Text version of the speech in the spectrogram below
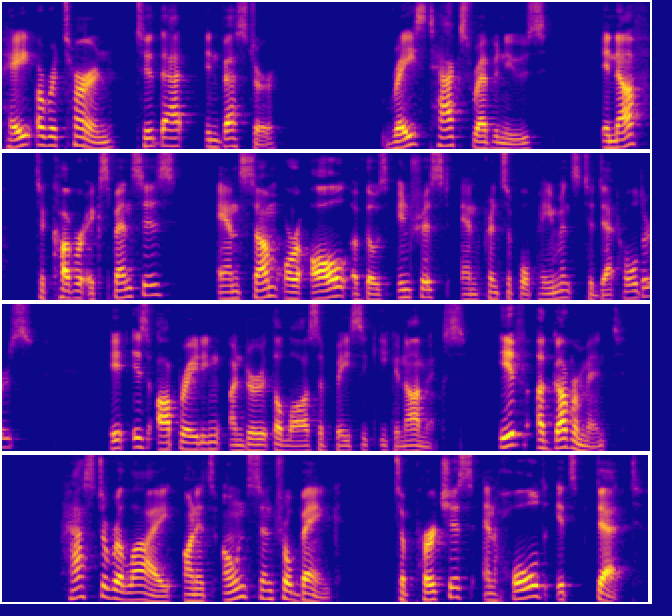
pay a return to that investor, raise tax revenues enough to cover expenses and some or all of those interest and principal payments to debt holders, it is operating under the laws of basic economics. If a government has to rely on its own central bank to purchase and hold its debt,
